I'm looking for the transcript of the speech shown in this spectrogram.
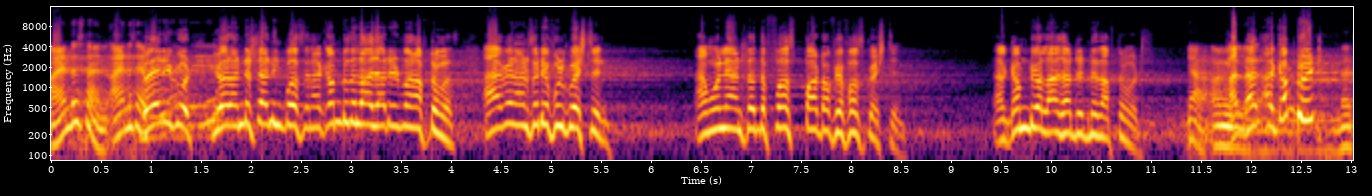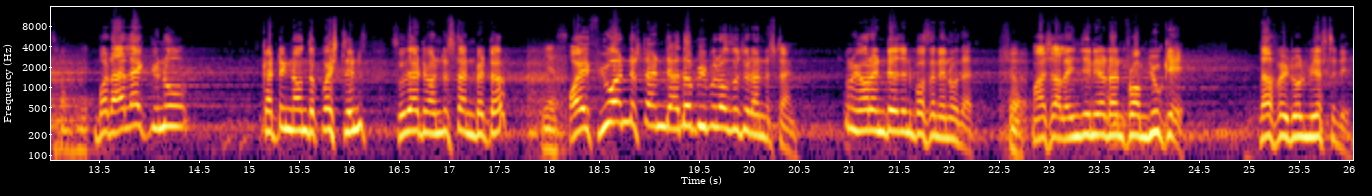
I understand. I understand. Very What good. You are understanding person. I'll come to the large-hearted one afterwards. I haven't answered your full question. I've only answered the first part of your first question. I'll come to your large-heartedness afterwards. Yeah, I mean. I'll, yeah. I'll come to it. That's fine. But I like, you know, cutting down the questions so that you understand better. Yes. Or if you understand, the other people also should understand. You you're an intelligent person, I know that. Sure. MashaAllah, engineer done from UK. That's what he told me yesterday.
